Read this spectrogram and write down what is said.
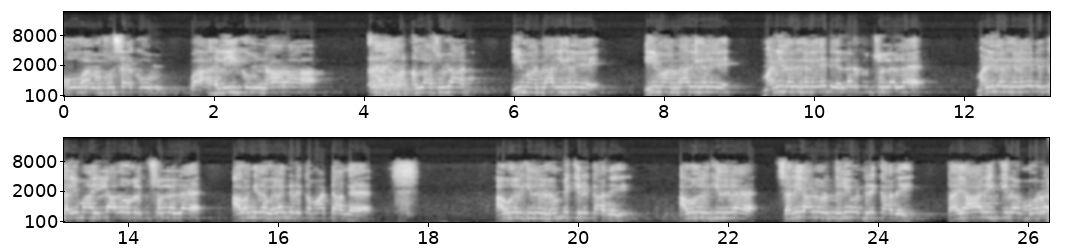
கோ அம்புசக்கும் வாஹ்லீக்கும் நாரா அல்லாஹ் சொல்றான் ஈமான்தாரிகளே ஈமான்தாரிகளே மனிதர்களே என்று எல்லாருக்கும் சொல்லல மனிதர்களே என்று களிமா இல்லாதவங்களுக்கு சொல்லல அவங்க இதை விலங்கெடுக்க மாட்டாங்க. அவங்களுக்கு இதுல நம்பிக்கை இருக்காது. அவங்களுக்கு இதுல சரியான ஒரு தெளிவன் இருக்காது. தயாரிக்கிற முறை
